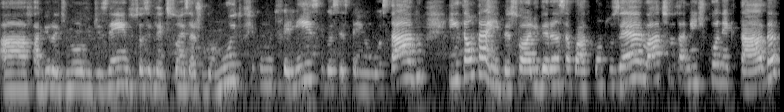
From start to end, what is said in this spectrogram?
a Fabíola de novo dizendo, suas reflexões ajudam muito, fico muito feliz que vocês tenham gostado. Então tá aí, pessoal, a liderança 4.0 absolutamente conectada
